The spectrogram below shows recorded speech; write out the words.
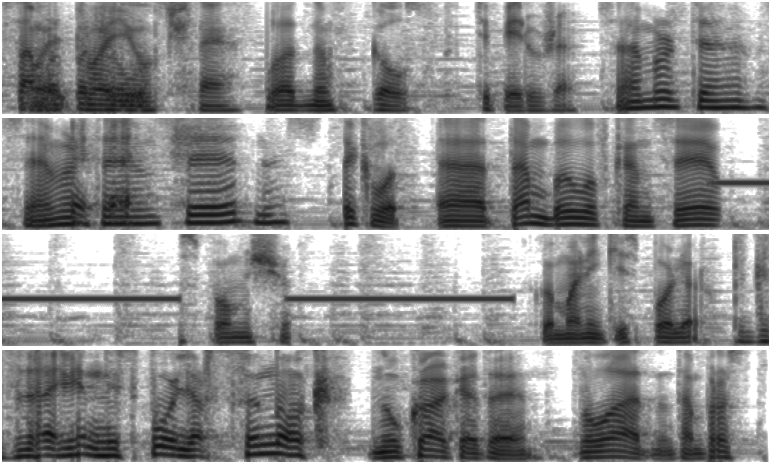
Твою. поджелудочная. Ладно. Ghost. Теперь уже. Summertime, summertime sadness. Так вот, э, там было в конце с помощью... Такой маленький спойлер. Здоровенный спойлер, сынок. Ну как это? Ну ладно, там просто...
